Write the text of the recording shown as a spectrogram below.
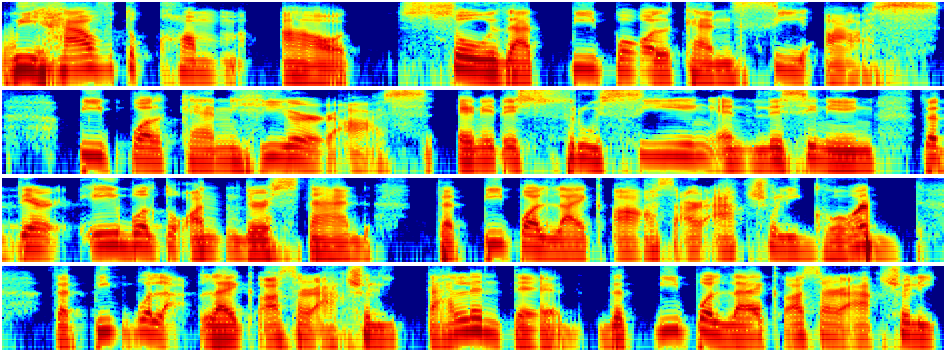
we have to come out so that people can see us, people can hear us. And it is through seeing and listening that they're able to understand that people like us are actually good, that people like us are actually talented, that people like us are actually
